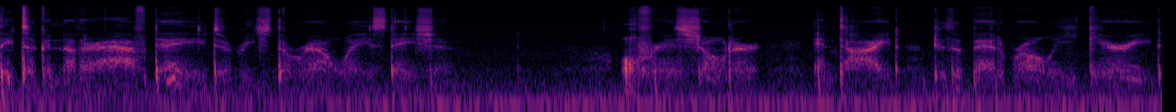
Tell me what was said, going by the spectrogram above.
They took another half day to reach the railway station. Over his shoulder and tied to the bedroll he carried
